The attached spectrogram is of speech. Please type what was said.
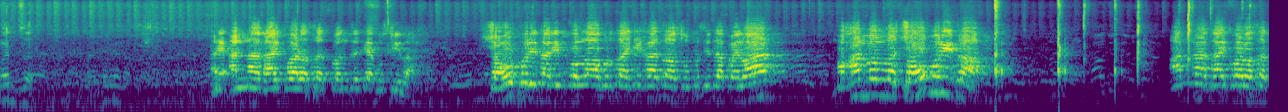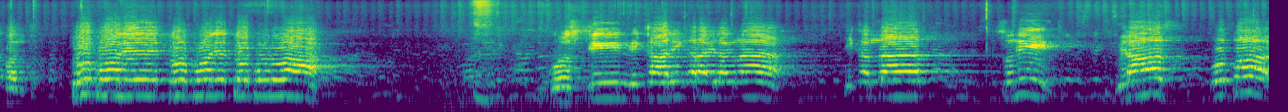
पंच. आणि अण्णा गायकवाड असतात पंच त्या कुस्तीला. शाहूपुरी तारीख कोल्हापूरचा एकेकाचा सुप्रसिद्ध पैलवान. महान मल्ल शाहूपुरीचा. अण्णा गायकवाड असतात पंच. तोपवाले तोपवाले तोप उडवा कुस्ती निकाली करावी लागणार. सिकंदर सुनील विलास कोपर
